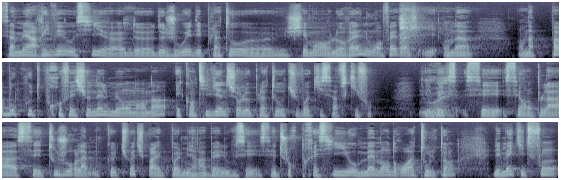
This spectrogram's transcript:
Ça m'est arrivé aussi euh, de, de jouer des plateaux euh, chez moi en Lorraine où en fait on a on n'a pas beaucoup de professionnels mais on en a et quand ils viennent sur le plateau tu vois qu'ils savent ce qu'ils font. Les Ouais. mecs, c'est en place, c'est toujours la. Que, tu vois, tu parlais de Paul Mirabel où c'est c'est toujours précis, au même endroit tout le temps. Les mecs, ils te font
